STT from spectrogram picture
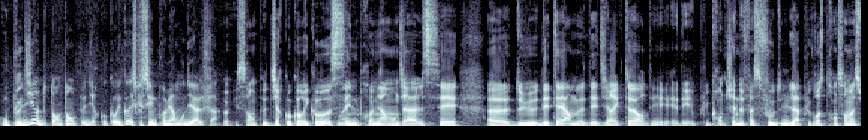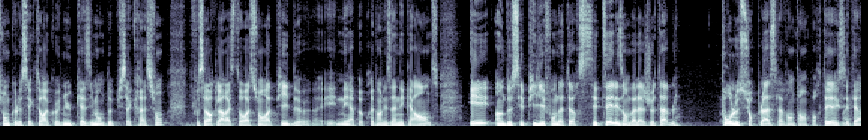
on peut dire, de temps en temps, on peut dire Cocorico, est-ce que c'est une première mondiale, ça? Oui, ça, on peut dire Cocorico, c'est une première mondiale, c'est des termes des directeurs des, plus grandes chaînes de fast-food, mmh. la plus grosse transformation que le secteur a connue, quasiment depuis sa création. Il faut savoir que la restauration rapide est née à peu près dans les années 40 et un de ses piliers fondateurs, c'était les emballages jetables pour le surplace, la vente à emporter, etc.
